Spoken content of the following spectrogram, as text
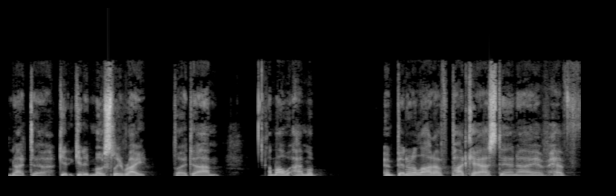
not uh, get get it mostly right. But um, I'm all, I'm a I've been on a lot of podcasts, and I have, have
